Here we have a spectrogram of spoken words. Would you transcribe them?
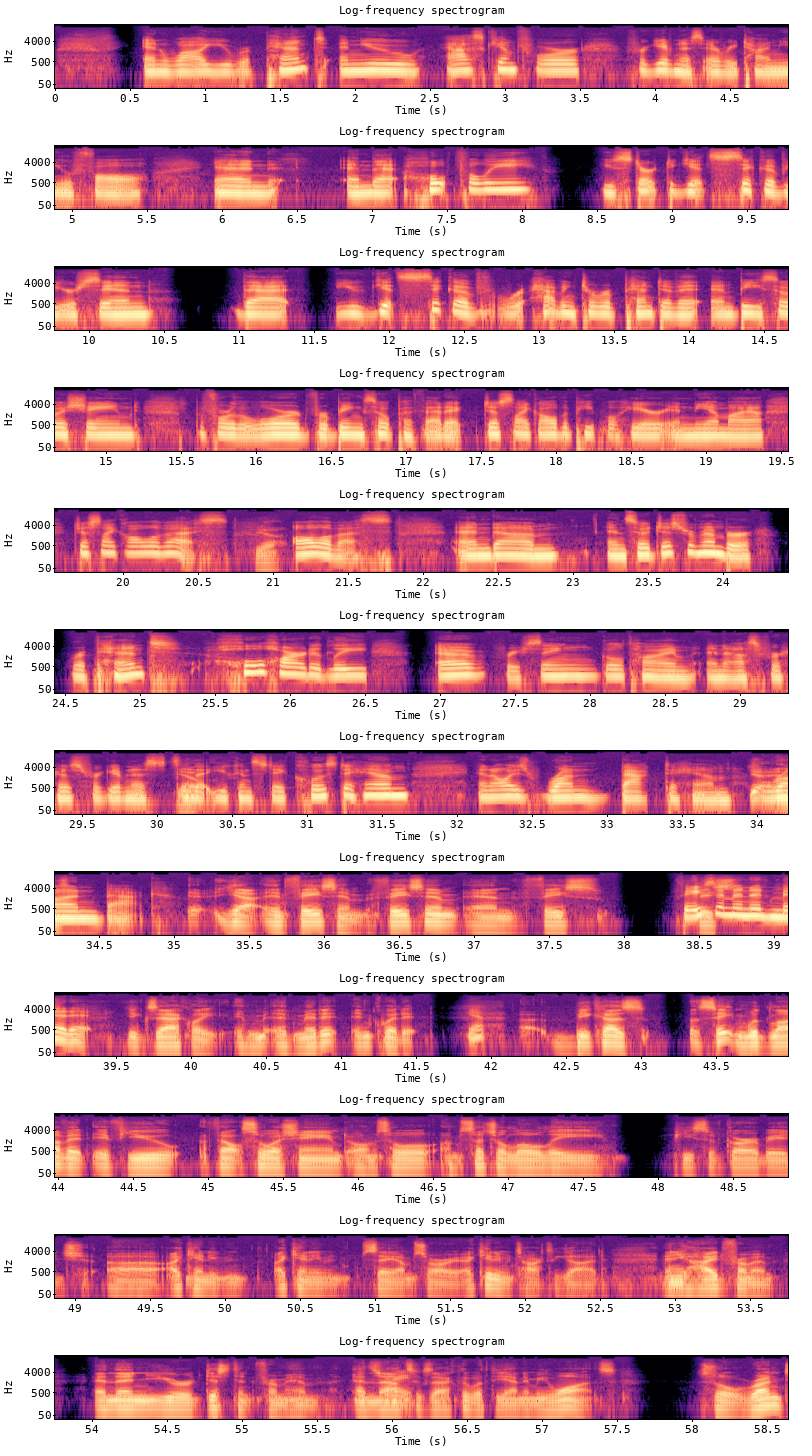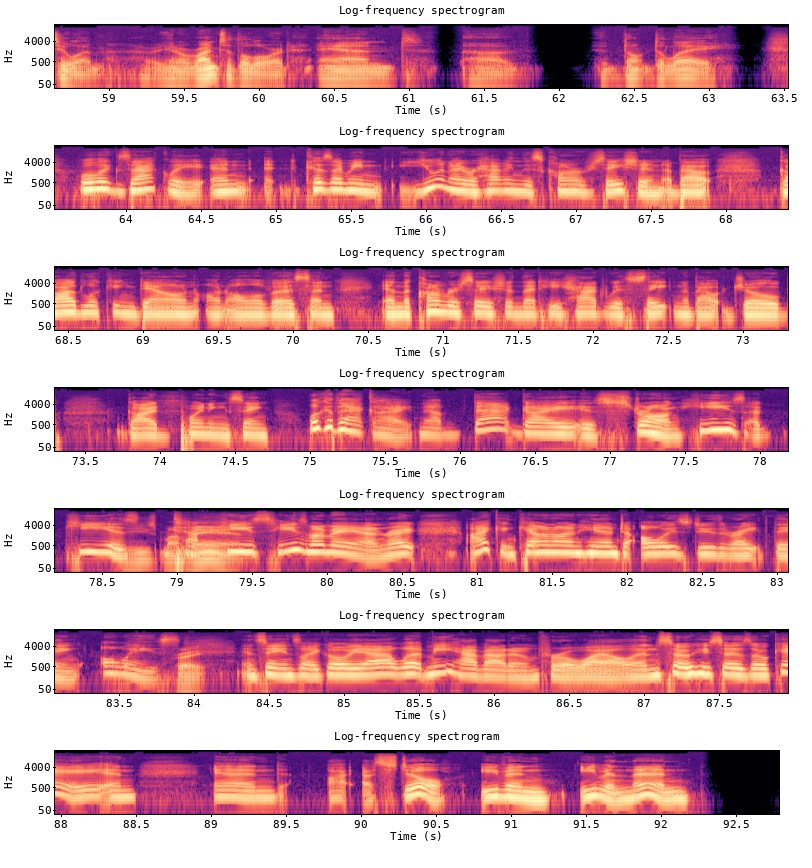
and while you repent and you ask him for forgiveness every time you fall and and that hopefully you start to get sick of your sin that you get sick of re- having to repent of it and be so ashamed before the Lord for being so pathetic, just like all the people here in Nehemiah, just like all of us, Yeah. all of us. And um, and so just remember, repent wholeheartedly every single time and ask for His forgiveness, so Yep. that you can stay close to Him and always run back to Him. Yeah, run back, Yeah. And face him. Face him and face face, Face- Him and admit it. exactly. Admit it and quit it. Yep. because Satan would love it if you felt so ashamed. Oh, I'm so I'm such a lowly piece of garbage. Uh, I can't even I can't even say I'm sorry. I can't even talk to God, and you hide from Him, and then you're distant from Him, and That's that's right. exactly what the enemy wants. So run to Him, you know, run to the Lord, and uh, don't delay. Well, exactly. And because I mean, you and I were having this conversation about God looking down on all of us and and the conversation that he had with Satan about Job, God pointing saying, "Look at that guy. Now that guy is strong. He's a he is He's my man." he's he's my man, right? I can count on him to always do the right thing. Always." Right. And Satan's like, "Oh yeah, let me have at him for a while." And so he says, "Okay." And and I I still even even then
